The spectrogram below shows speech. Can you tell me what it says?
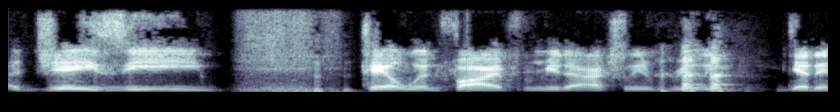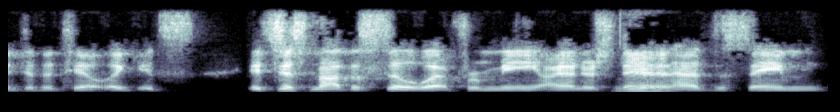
a Jay Z Tailwind Five for me to actually really get into the tail. Like it's it's just not the silhouette for me. I understand Yeah. it has the same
